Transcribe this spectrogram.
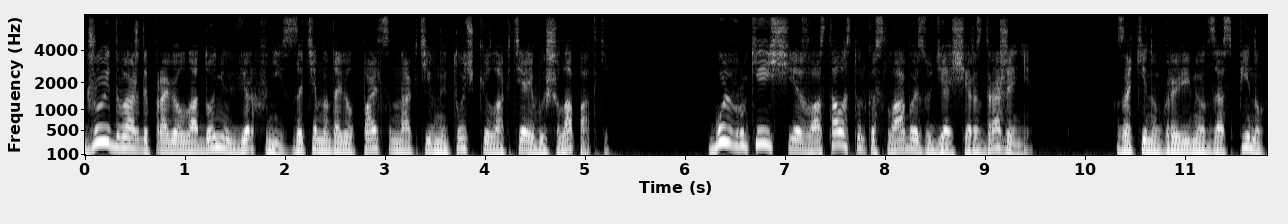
Джои дважды провел ладонью вверх-вниз, затем надавил пальцем на активные точки у локтя и выше лопатки. Боль в руке исчезла, осталось только слабое зудящее раздражение. Закинув гравимет за спину,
